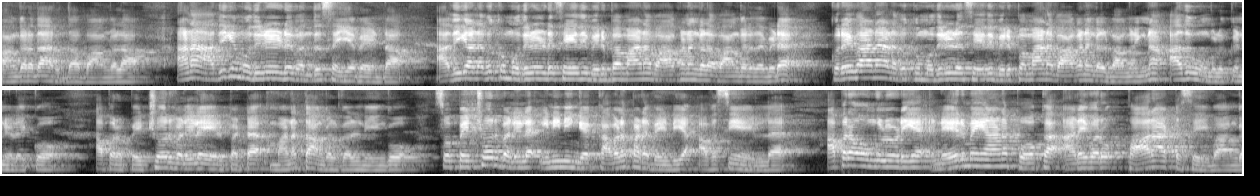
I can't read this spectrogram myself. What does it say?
வாங்குறதா இருந்தால் வாங்கலாம். ஆனால் அதிக முதலீடு வந்து செய்ய வேண்டாம். அதிக அளவுக்கு முதலீடு செய்து விருப்பமான வாகனங்களை வாங்குறதை விட குறைவான அளவுக்கு முதலீடு செய்து விருப்பமான வாகனங்கள் வாங்கினீங்கன்னா அது உங்களுக்கு நிலைக்கும் அப்புறம் பெற்றோர் வழியில் ஏற்பட்ட மனத்தாங்கல்கள் நீங்கும். ஸோ பெற்றோர் வழியில் இனி நீங்கள் கவலைப்பட வேண்டிய அவசியம் இல்லை. அப்புறம் உங்களுடைய நேர்மையான போக்கை அனைவரும் பாராட்டு செய்வாங்க.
